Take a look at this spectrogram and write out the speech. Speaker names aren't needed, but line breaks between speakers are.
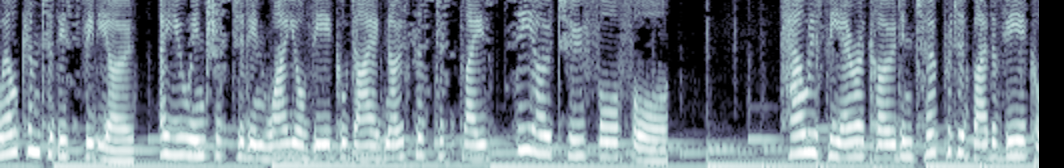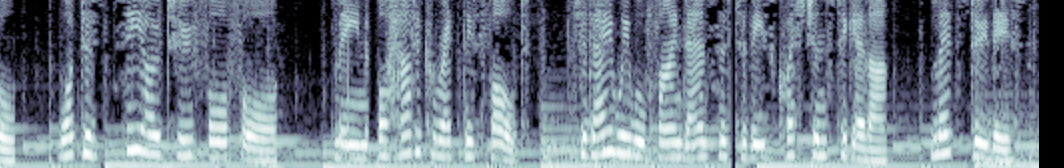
Welcome to this video. Are you interested in why your vehicle diagnosis displays C0244? How is the error code interpreted by the vehicle? What does C0244 mean, or how to correct this fault? Today we will find answers to these questions together. Let's do this.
